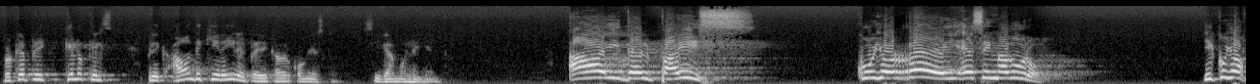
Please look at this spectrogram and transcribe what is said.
¿Por qué, qué es lo que ¿A dónde quiere ir el predicador con esto? Sigamos leyendo. Ay del país cuyo rey es inmaduro y cuyos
